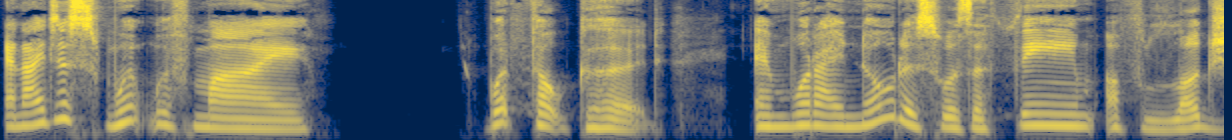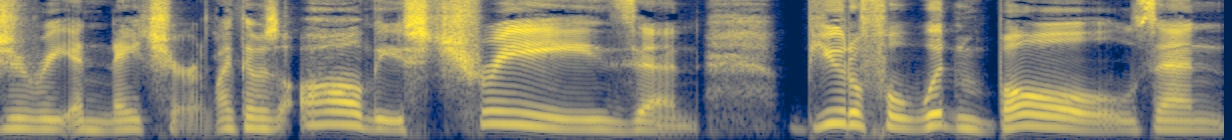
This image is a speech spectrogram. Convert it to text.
and I just went with my what felt good. And what I noticed was a theme of luxury and nature. Like there was all these trees and beautiful wooden bowls. And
